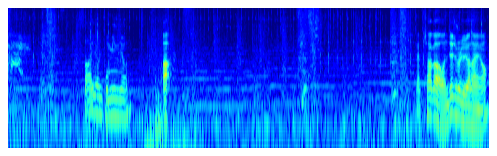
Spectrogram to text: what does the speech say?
칼. 사이언 도미니언. 아. 랩차가 언제 줄려나요?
